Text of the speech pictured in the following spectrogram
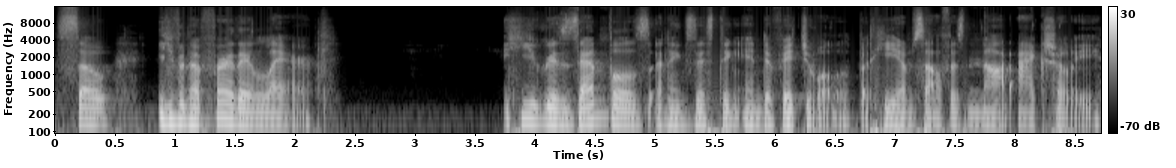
So, even a further layer, he resembles an existing individual, but he himself is not actually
